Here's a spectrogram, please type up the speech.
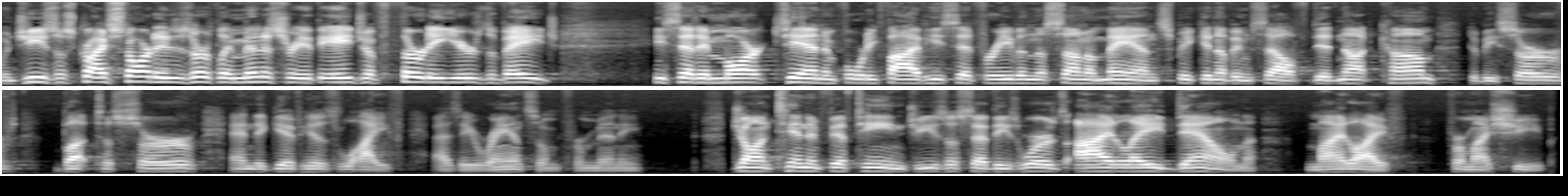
When Jesus Christ started his earthly ministry at the age of 30 years of age, he said in Mark 10 and 45, he said, For even the Son of Man, speaking of himself, did not come to be served, but to serve and to give his life as a ransom for many. John 10 and 15, Jesus said these words I lay down my life for my sheep.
